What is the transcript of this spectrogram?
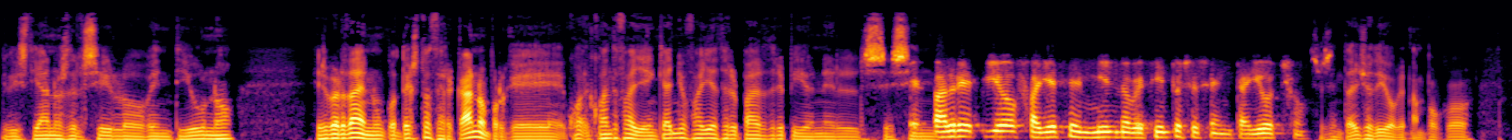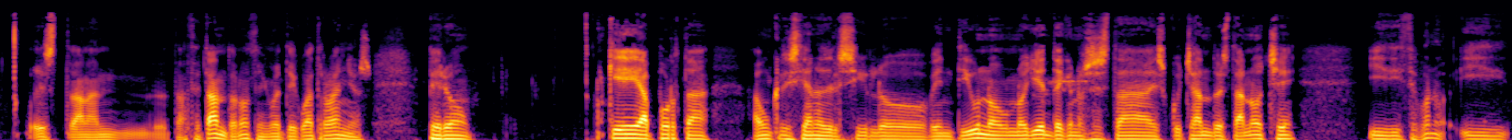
cristianos del siglo XXI? Es verdad, en un contexto cercano, porque ¿cuándo falle? ¿En qué año fallece el Padre Pío? En el 60... El Padre Pío fallece en 1968. 68, digo que tampoco es hace tanto, ¿no? 54 años. Pero, ¿qué aporta a un cristiano del siglo XXI, un oyente que nos está escuchando esta noche y dice, bueno, ¿y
